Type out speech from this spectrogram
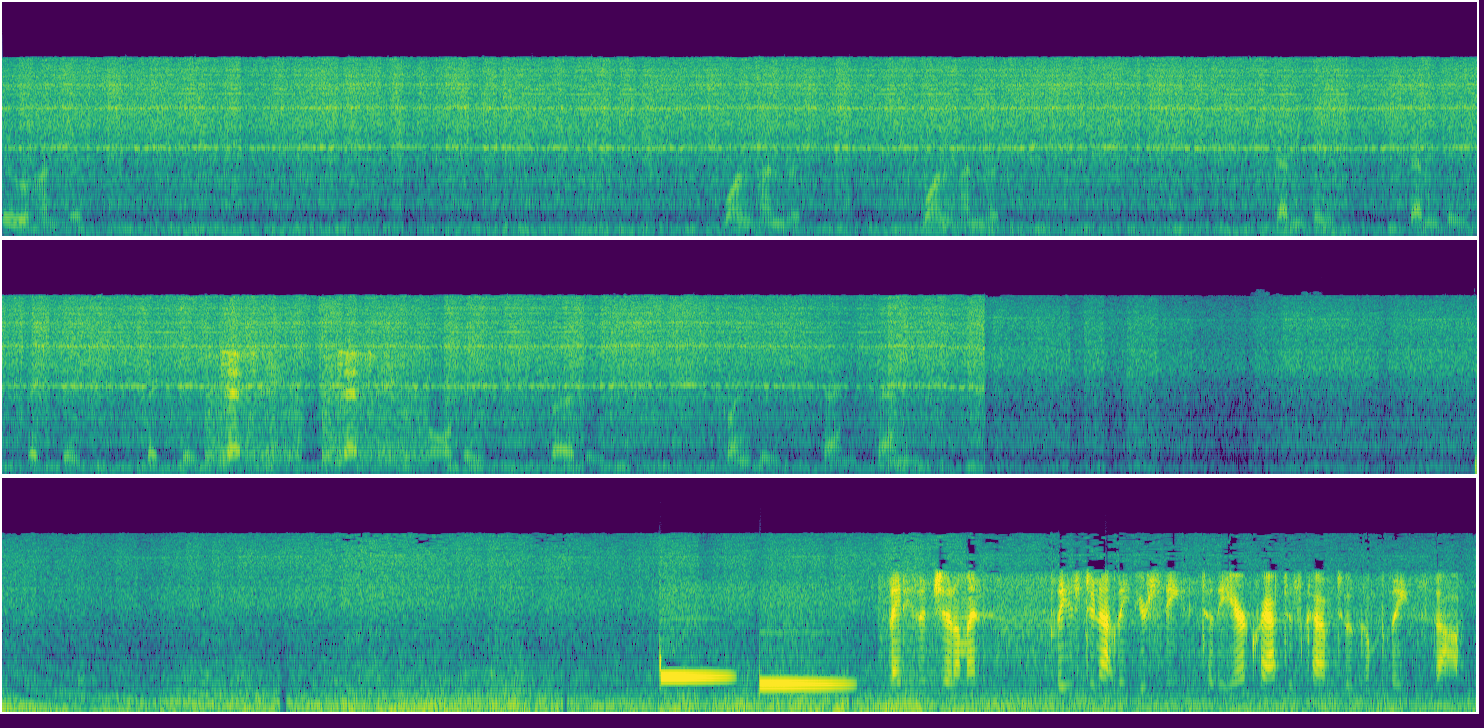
Two hundred. One hundred. One hundred. Seventy. Seventy. Sixty. Sixty. Fifty. Fifty. Forty. Thirty. Twenty. Ten. Ten. Ladies and gentlemen, please do not leave your seat until the aircraft has come to a complete stop.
